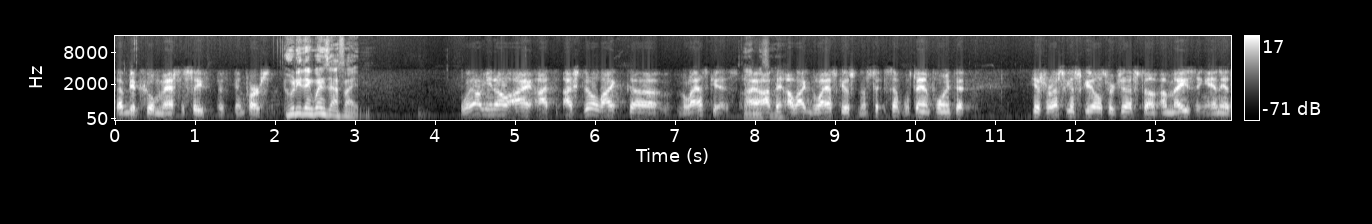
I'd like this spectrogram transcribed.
that'd be a cool match to see if, in person. Who do you think wins that fight? Well, you know, I I, I still like uh, Velasquez. I, I think I like Velasquez from the simple standpoint that his wrestling skills are just uh, amazing, and his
